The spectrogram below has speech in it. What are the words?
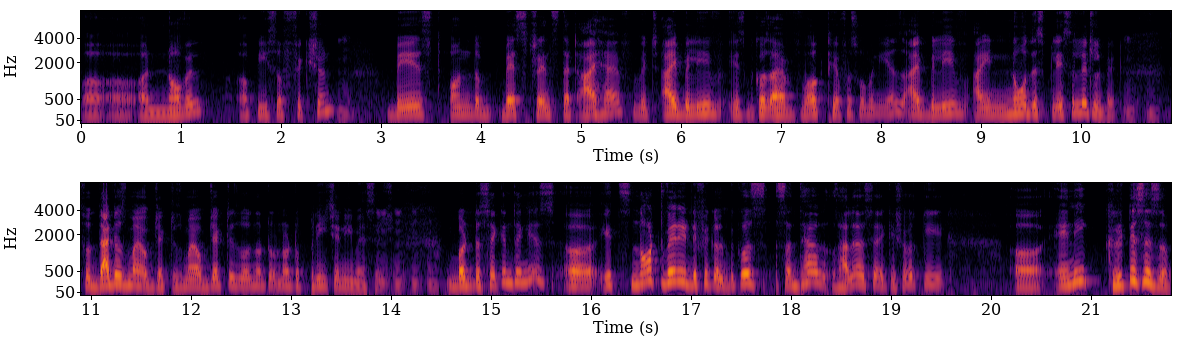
a, a novel, a piece of fiction based on the best strengths that I have, which I believe is because I have worked here for so many years. I believe I know this place a little bit. So that was my objective. My objective was not to, not to preach any message. But the second thing is, uh, it's not very difficult because सध्या झालं असं आहे किशोर की एनी क्रिटिसिझम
